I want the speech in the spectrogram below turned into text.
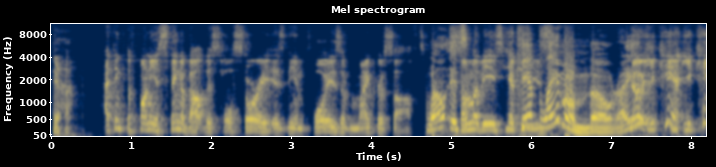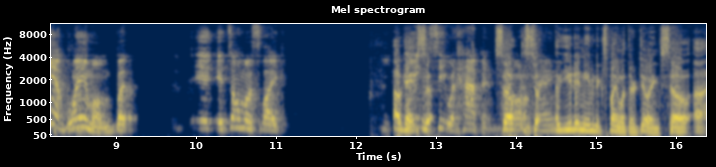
Yeah. i think the funniest thing about this whole story is the employees of microsoft Well, it's some of these you can't blame them though, right? no you can't you can't blame them but it, it's almost like Okay, wait so- and see what happens So, you know what i'm so you didn't even explain what they're doing. So, uh,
